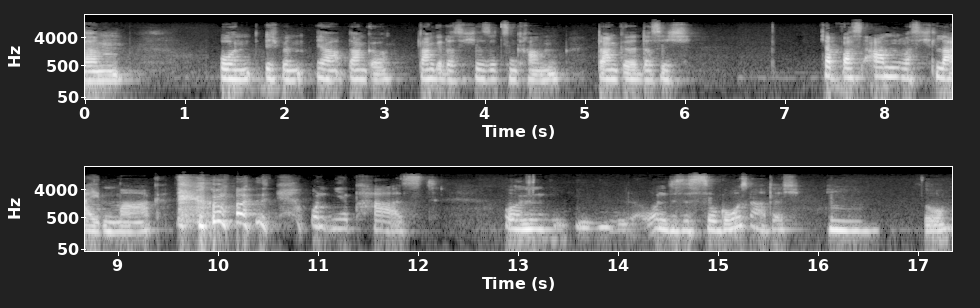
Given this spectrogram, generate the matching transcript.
Ähm, und ich bin, ja, danke. Danke, dass ich hier sitzen kann. Danke, dass ich, ich habe was an, was ich leiden mag und mir passt. Und, und es ist so großartig. Mhm. So.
